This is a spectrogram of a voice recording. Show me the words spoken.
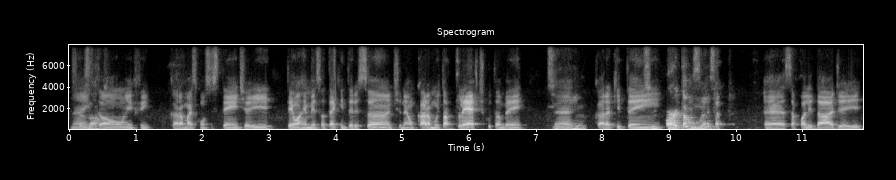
né? Então, enfim, cara mais consistente aí, tem um arremesso até que interessante, né? Um cara muito atlético também, Sim. né? Um cara que tem Se importa essa, muito essa, é, essa, qualidade aí.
